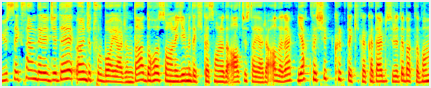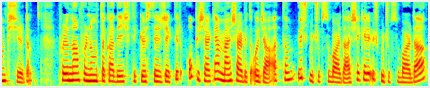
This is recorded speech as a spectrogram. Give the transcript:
180 derecede önce turbo ayarında daha sonra 20 dakika sonra da alt üst ayarı alarak yaklaşık 40 dakika kadar bir sürede baklavamı pişirdim. Fırından fırına mutlaka değişiklik gösterecektir. O pişerken ben şerbeti ocağa attım. 3,5 su bardağı şekere 3,5 su bardağı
